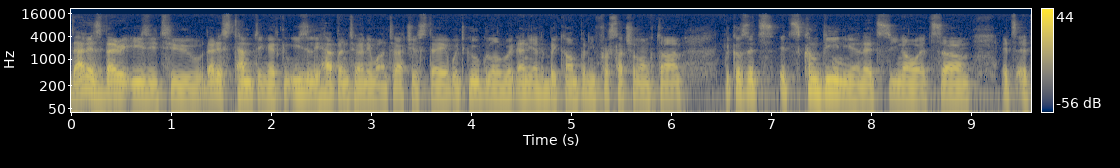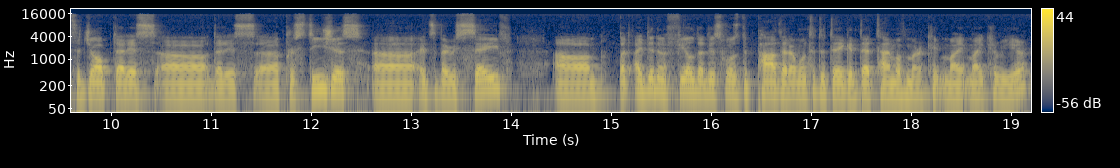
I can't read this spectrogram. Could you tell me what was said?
That is very easy to, that is tempting. It can easily happen to anyone to actually stay with Google or with any other big company for such a long time because it's it's convenient. It's you know it's um, it's it's a job that is uh, that is uh, prestigious. Uh, it's very safe. Um, but I didn't feel that this was the path that I wanted to take at that time of my, my, my career.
